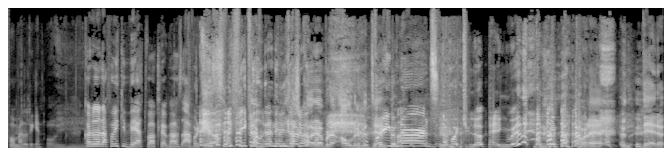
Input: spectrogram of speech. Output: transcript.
for melde deg. Kanskje det er derfor vi ikke vet hva Clubhouse er, folkens. Vi fikk aldri en invitasjon. Jeg ble aldri invitert. Fucking nerds! Det var Club Penguin. Det var det. Dere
